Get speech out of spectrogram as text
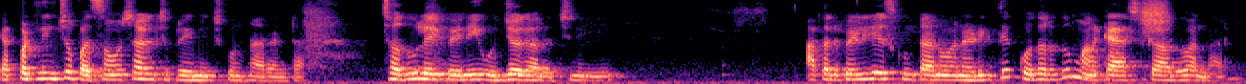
ఎప్పటి నుంచో పది సంవత్సరాల నుంచి ప్రేమించుకుంటున్నారంట. చదువులు అయిపోయినాయి ఉద్యోగాలు వచ్చినాయి. అతను పెళ్ళి చేసుకుంటాను అని అడిగితే కుదరదు మన క్యాస్ట్ కాదు అన్నారు.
